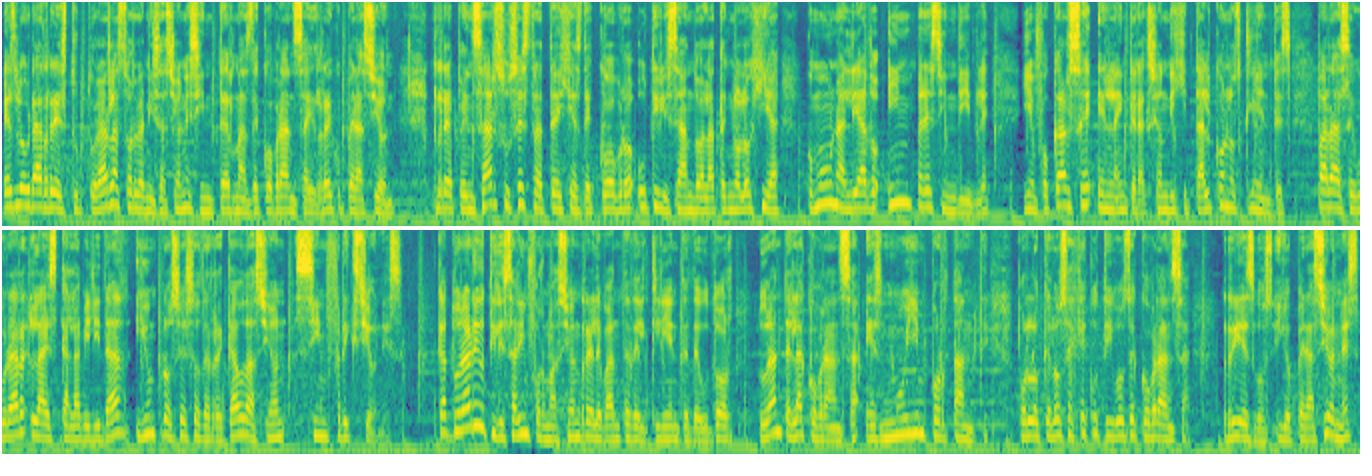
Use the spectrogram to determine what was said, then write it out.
es lograr reestructurar las organizaciones internas de cobranza y recuperación, repensar sus estrategias de cobro utilizando a la tecnología como un aliado imprescindible y enfocarse en la interacción digital con los clientes para asegurar la escalabilidad y un proceso de recaudación sin fricciones. Capturar y utilizar información relevante del cliente deudor durante la cobranza es muy importante, por lo que los ejecutivos de cobranza, riesgos y operaciones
